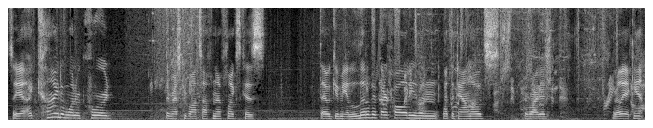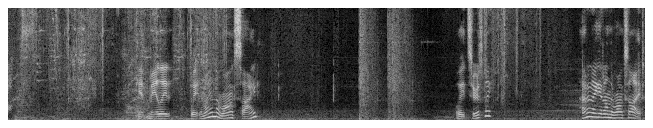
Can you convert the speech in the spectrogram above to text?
So yeah, I kind of want to record the rescue bots off Netflix because that would give me a little bit better quality than what the downloads provided. Really, I can't can't melee. Wait, am I on the wrong side? Wait, seriously? How did I get on the wrong side?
